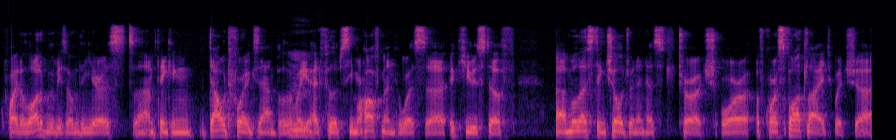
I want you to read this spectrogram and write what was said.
quite a lot of movies over the years. Uh, I'm thinking Doubt, for example, mm. where you had Philip Seymour Hoffman, who was uh, accused of uh, molesting children in his church, or of course Spotlight, which uh,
